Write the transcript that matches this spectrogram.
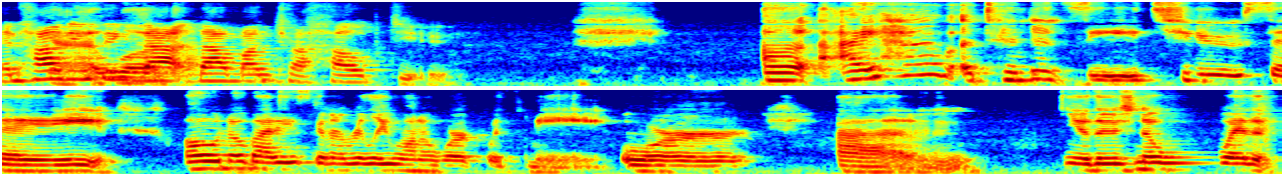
And how yeah, do you think that, that mantra helped you? Uh, I have a tendency to say, oh, nobody's going to really want to work with me. Or, um, you know, there's no way that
